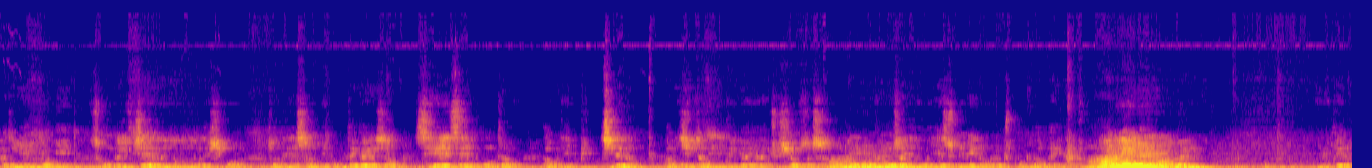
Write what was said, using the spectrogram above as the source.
가정의 행복이 하는 영광을 되시고 저들의 삶이 복되게 해서 세세 무궁토록 아버지 빛이 되는 아버지 집사님이 되게 하여 주시옵소서. 아멘. 감사드리고 예수님의 이름으로 축복합니다. 아멘. 이렇게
